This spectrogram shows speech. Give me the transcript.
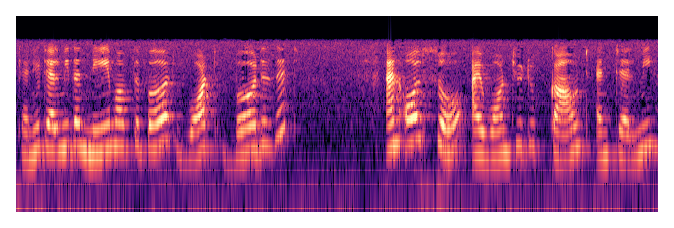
Can you tell me the name of the bird? What bird is it? And also I want you to count and tell me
